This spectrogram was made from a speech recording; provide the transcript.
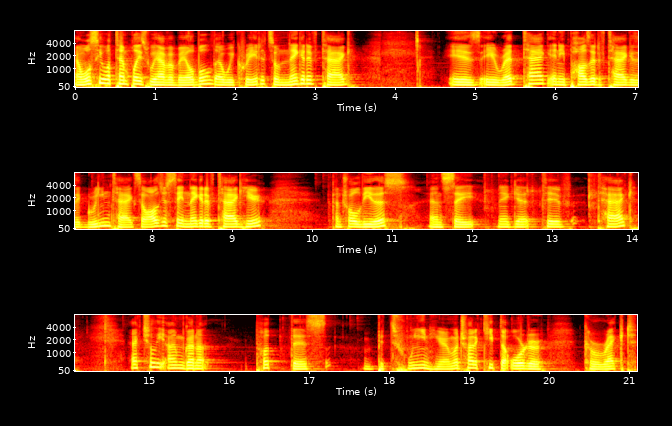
and we'll see what templates we have available that we created. So negative tag is a red tag and a positive tag is a green tag. So I'll just say negative tag here. Control D this and say negative tag. Actually I'm gonna put this between here. I'm gonna try to keep the order correct.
